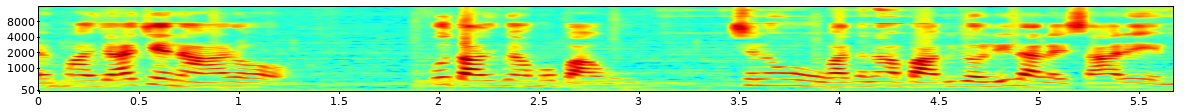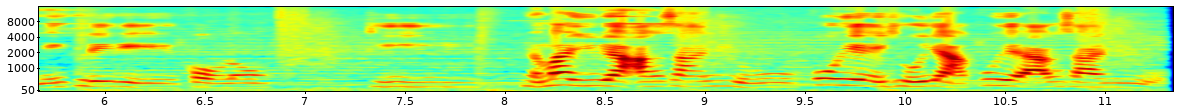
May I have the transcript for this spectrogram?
အဲမှာကြားကျင်တာကတော့ကိုယ်သားသမီးမဟုတ်ပါဘူးချင်းလုံးဝါသနာပါပြီးတော့လေးလာလိုက်စားတဲ့မိန်းကလေးတွေအကုန်လုံး ဒီမြမယူရအားကစားနည်းကိုကိုယ့်ရဲ့ရိုးရာကိုယ့်ရဲ့အားကစားနည်းကို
